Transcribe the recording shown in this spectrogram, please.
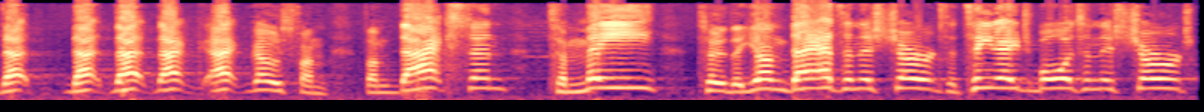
That that that that, that goes from from Daxton to me to the young dads in this church, the teenage boys in this church.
